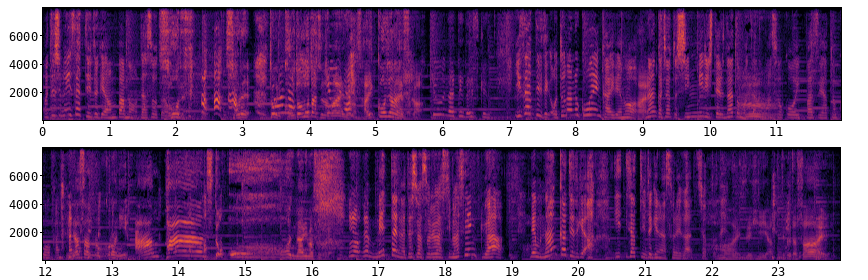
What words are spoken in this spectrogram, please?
私もいざっていう時はアンパンマンを出そうとは思そうですよ。それ特に子供たちの前では最高じゃないですか。今日なってですけどいざっていう時大人の講演会でも、はいなんかちょっとしんみりしてるなと思ったら、うんまあ、そこを一発やっとこうかな皆さんの心にアンパンチとおーになりますよこいやでもめったに私はそれはしませんがでも何かっていう時はあいいざっていう時にはそれがちょっとれ。ねはいぜひやってください。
